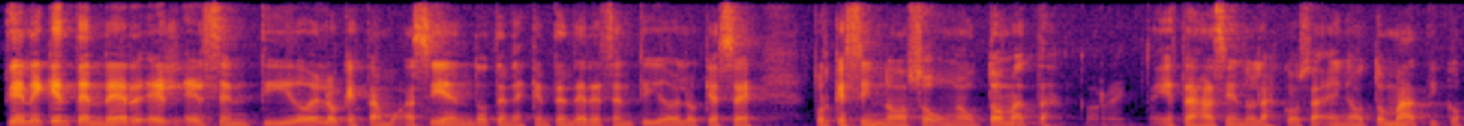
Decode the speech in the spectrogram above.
tiene que entender el, el sentido de lo que estamos haciendo, tenés que entender el sentido de lo que haces, porque si no, sos un autómata. Estás haciendo las cosas en automático.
